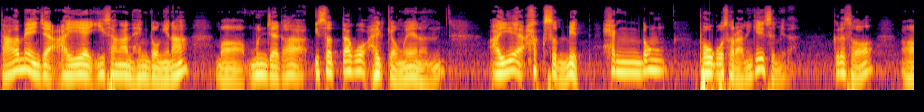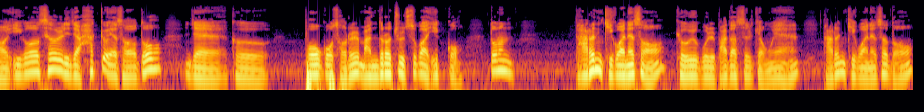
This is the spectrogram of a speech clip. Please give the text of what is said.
다음에 이제 아이의 이상한 행동이나 뭐 문제가 있었다고 할 경우에는 아이의 학습 및 행동 보고서라는 게 있습니다. 그래서 어 이것을 이제 학교에서도 이제 그 보고서를 만들어 줄 수가 있고 또는 다른 기관에서 교육을 받았을 경우에 다른 기관에서도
